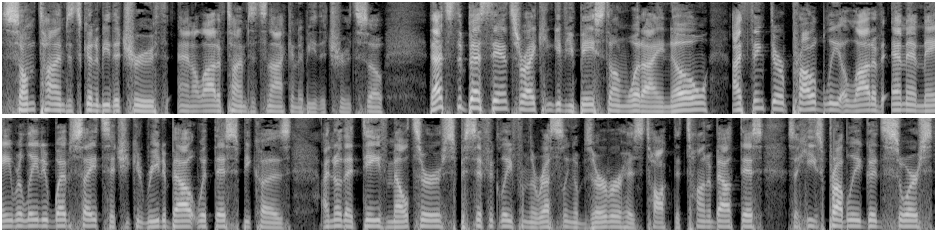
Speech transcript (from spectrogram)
sometimes it's going to be the truth, and a lot of times it's not going to be the truth. So That's the best answer I can give you based on what I know. I think there are probably a lot of MMA related websites that you could read about with this because I know that Dave Meltzer, specifically from the Wrestling Observer, has talked a ton about this. So he's probably a good source.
